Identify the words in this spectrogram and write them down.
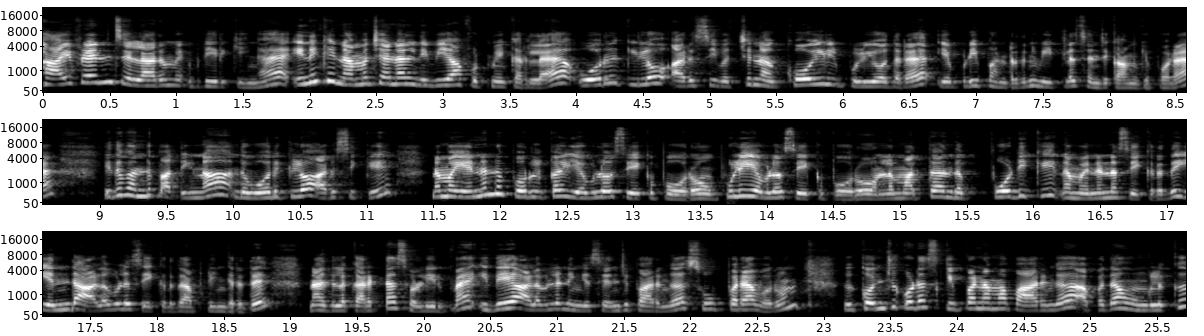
ஹாய் ஃப்ரெண்ட்ஸ் எல்லாரும் எப்படி இருக்கீங்க? இன்றைக்கி நம்ம சேனல் நிவியா ஃபுட் மேக்கரில் ஒரு கிலோ அரிசி வச்சு நான் கோயில் புளியோதரை எப்படி பண்ணுறதுன்னு வீட்டில் செஞ்சு காமிக்க போகிறேன் இது வந்து பார்த்திங்கன்னா இந்த ஒரு கிலோ அரிசிக்கு நம்ம என்னென்ன பொருட்கள் எவ்வளோ சேர்க்க போகிறோம் புளி எவ்வளோ சேர்க்க போகிறோம் இல்லை மற்ற அந்த பொடிக்கு நம்ம என்னென்ன சேர்க்குறது எந்த அளவில் சேர்க்குறது அப்படிங்கிறது நான் இதில் கரெக்டாக சொல்லியிருப்பேன். இதே அளவில் நீங்கள் செஞ்சு பாருங்கள் சூப்பராக வரும். கொஞ்சம் கூட ஸ்கிப் பண்ணாமல் பாருங்கள் அப்போ தான் உங்களுக்கு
